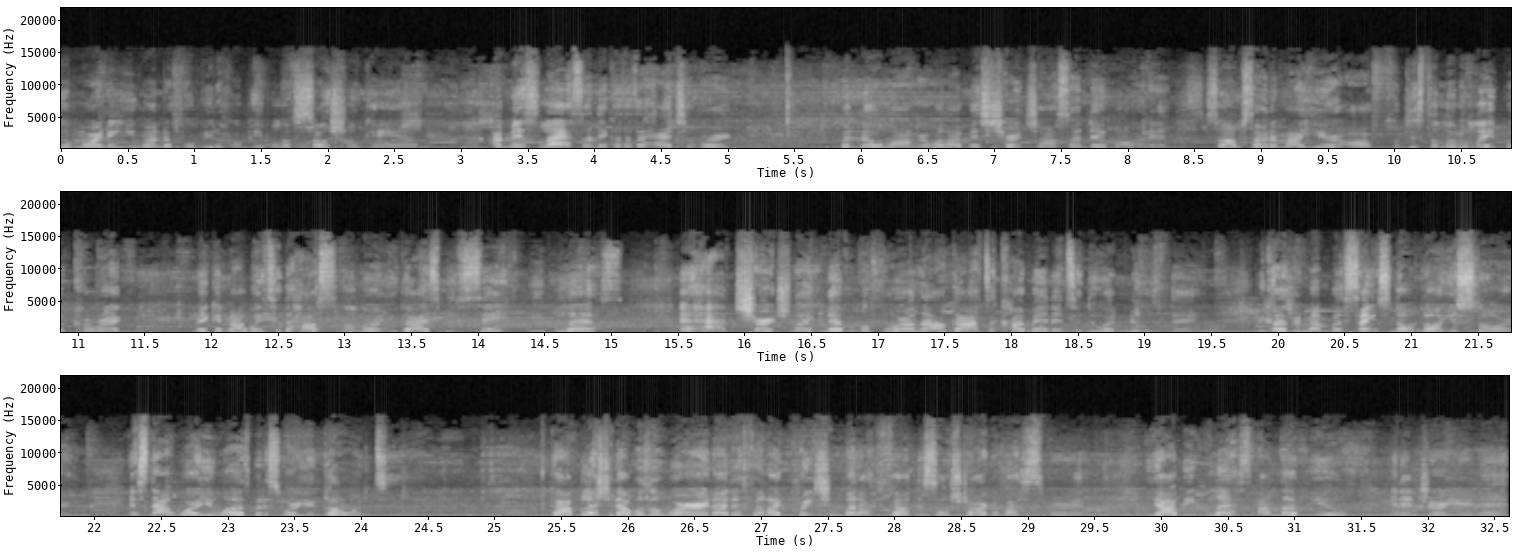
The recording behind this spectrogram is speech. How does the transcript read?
Good morning, you wonderful, beautiful people of Socialcam. I missed last Sunday because I had to work, but no longer will I miss church on Sunday morning. So I'm starting my year off just a little late, but correct, making my way to the house of the Lord. You guys be safe, be blessed, and have church like never before. Allow God to come in and to do a new thing. Because remember, saints don't know your story. It's not where you was, but it's where you're going to. God bless you. That was a word. I didn't feel like preaching, but I felt it so strong in my spirit. Y'all be blessed. I love you and enjoy your day.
